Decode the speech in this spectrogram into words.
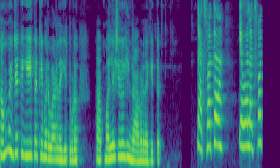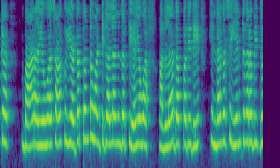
ನಮ್ಮ ವಿಜಯಕ್ಕೆ ಈ ಕತಿ ಬರಬಾರ್ದಾಗಿತ್ತು ಬಿಡು. ಪಾಪ ಮಲೇಶಿಗೂ ಹಿಂಗೆ ಆಗ್ಬಾರ್ದಾಗಿತ್ತು. ಲಕ್ಷ್ಮಕ್ಕ, ಯವ್ವ ಲಕ್ಷ್ಮಕ್ಕ, ಬಾರ ಯವ್ವ, ಸಾಕು. ಎಡತ್ತಂತ ಒಂಟಿಗಲ್ಲ ನಿಂದರ್ತಿ ಯವ್ವ? ಮೊದಲ ದಪ್ಪದಿದಿ ಹಿಂದಾಗರ್ಸಿ ಏನ್ ಕಿದರ ಬಿದ್ದು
